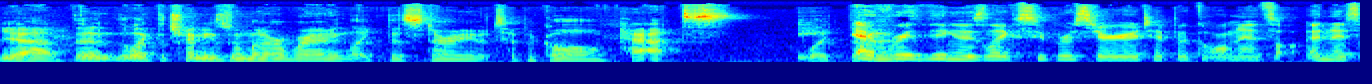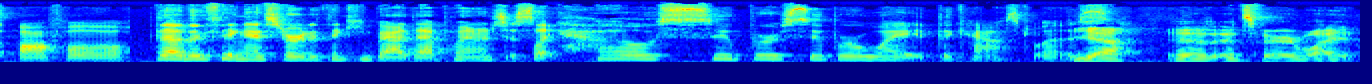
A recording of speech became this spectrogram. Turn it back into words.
Yeah, then like the Chinese women are wearing like the stereotypical hats. Like the, Everything is like super stereotypical and it's and it's awful. The other thing I started thinking about at that point was just like how super super white the cast was. Yeah, it, it's very white.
